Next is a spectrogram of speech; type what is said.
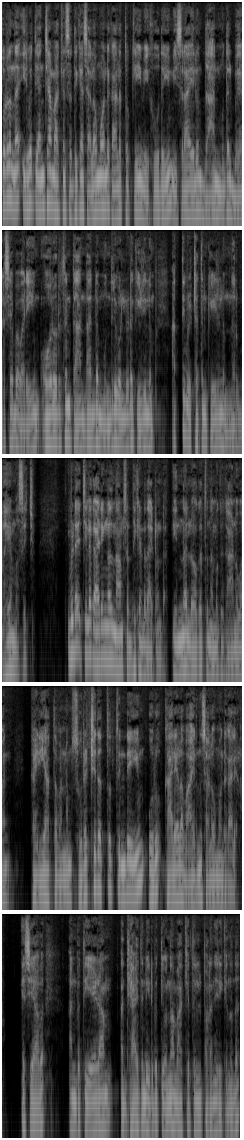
തുടർന്ന് ഇരുപത്തിയഞ്ചാം വാക്യം ശ്രദ്ധിക്കാൻ ശലോമോന്റെ കാലത്തൊക്കെയും യഹൂദയും ഇസ്രായേലും ദാൻ മുതൽ ബേർഷേബ വരെയും ഓരോരുത്തൻ താൻ താന്റെ മുന്തിരിവള്ളിയുടെ കീഴിലും അത്തിവൃക്ഷത്തിന് കീഴിലും നിർഭയം വസിച്ചു. ഇവിടെ ചില കാര്യങ്ങൾ നാം ശ്രദ്ധിക്കേണ്ടതായിട്ടുണ്ട്. ഇന്ന് ലോകത്ത് നമുക്ക് കാണുവാൻ കഴിയാത്തവണ്ണം സുരക്ഷിതത്വത്തിന്റെയും ഒരു കാലയളവായിരുന്നു ശലോമോന്റെ കാലയളവ്. യശയാവ് അൻപത്തിയേഴാം അധ്യായത്തിന്റെ ഇരുപത്തിയൊന്നാം വാക്യത്തിൽ പറഞ്ഞിരിക്കുന്നത്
